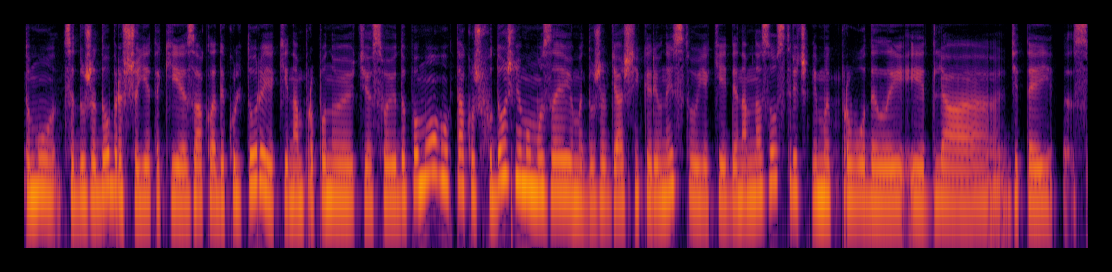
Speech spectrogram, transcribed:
тому це дуже добре, що є такі заклади культури, які нам пропонують свою допомогу. Також в художньому музею ми дуже вдячні керівництву, яке йде нам на зустріч, і ми проводили і для дітей з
